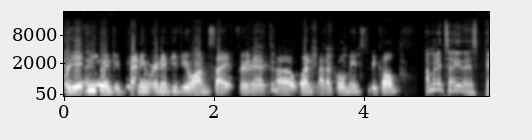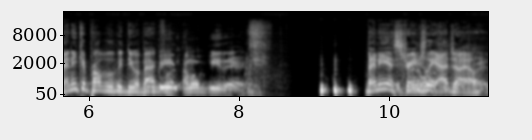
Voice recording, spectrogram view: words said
We're getting you into Benny. We're gonna need you on site for You're gonna uh, when medical needs to be called. I'm gonna tell you this: Benny could probably do a I'm gonna, be, backflip. I'm gonna be there. Benny is It's been a strangely while since I agile.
